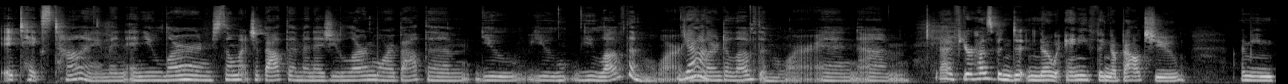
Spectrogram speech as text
it takes time and, and you learn so much about them. And as you learn more about them you you you love them more. Yeah. you learn to love them more. And um, Yeah, if your husband didn't know anything about you, I mean,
